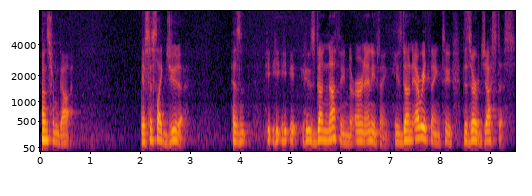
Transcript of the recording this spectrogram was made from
comes from God. It's just like Judah, has, he, he, he, who's done nothing to earn anything, he's done everything to deserve justice.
